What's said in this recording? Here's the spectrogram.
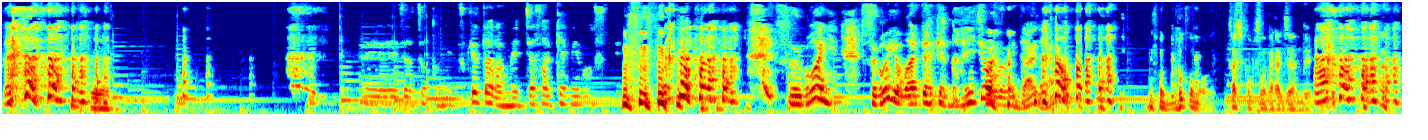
えー、じゃあちょっと見つけたらめっちゃ叫びますね。すごい、すごい呼ばれてるけど大丈夫みたいな。でもどこも、かしこもそんな感じなんで。あ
